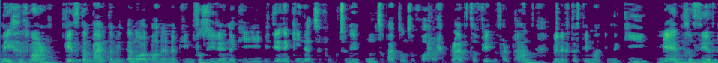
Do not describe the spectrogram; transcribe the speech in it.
Nächstes Mal geht es dann weiter mit erneuerbaren Energien, fossile Energie, wie die Energienetze funktionieren und so weiter und so fort. Also bleibt auf jeden Fall dran, wenn euch das Thema Energie mehr interessiert.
